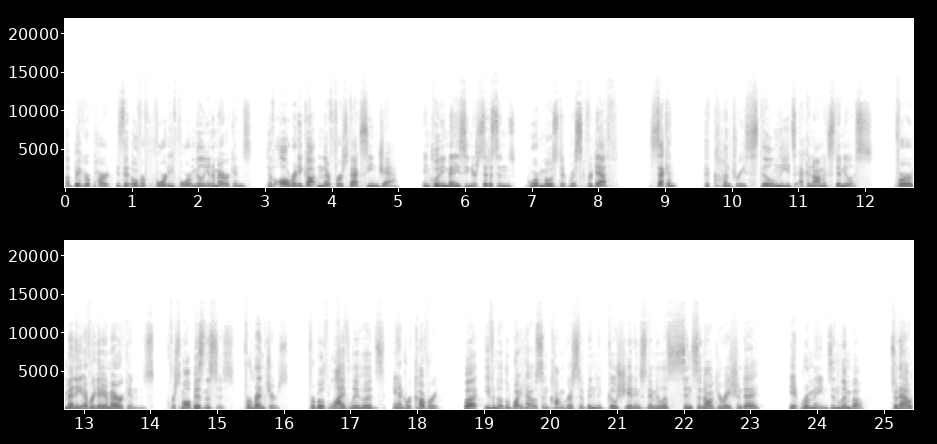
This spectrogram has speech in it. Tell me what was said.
A bigger part is that over 44 million Americans have already gotten their first vaccine jab, including many senior citizens who are most at risk for death. Second, the country still needs economic stimulus. For many everyday Americans, for small businesses, for renters, for both livelihoods and recovery. But even though the White House and Congress have been negotiating stimulus since Inauguration Day, it remains in limbo. So now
